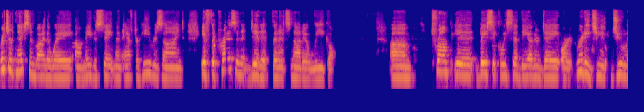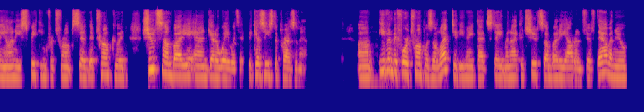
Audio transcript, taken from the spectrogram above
Richard Nixon, by the way, uh, made the statement after he resigned if the president did it, then it's not illegal. Um, Trump basically said the other day, or Rudy Giuliani speaking for Trump said that Trump could shoot somebody and get away with it because he's the president. Um, even before Trump was elected, he made that statement I could shoot somebody out on Fifth Avenue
